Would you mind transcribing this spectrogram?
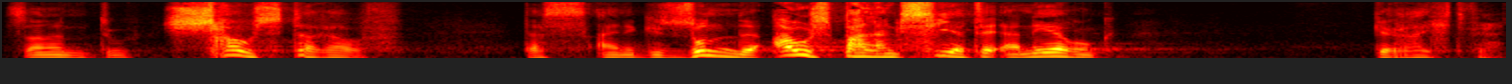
sondern du schaust darauf, dass eine gesunde, ausbalancierte Ernährung gereicht wird.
